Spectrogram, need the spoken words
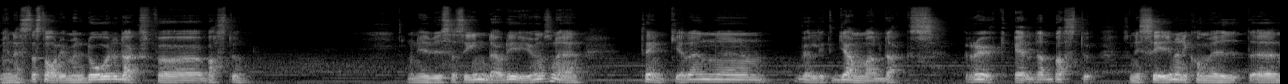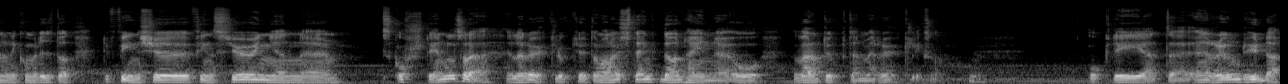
med nästa stadium. Men då är det dags för bastun. Och ni visas in där och det är ju en sån här, tänker en eh, väldigt gammaldags rökeldad bastu. Så ni ser ju när ni kommer hit, eh, när ni kommer dit då att det finns ju, finns ju ingen eh, skorsten eller sådär, eller röklucka utan man har ju stängt dörren här inne och värmt upp den med rök liksom. Och det är ett, eh, en rund hydda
